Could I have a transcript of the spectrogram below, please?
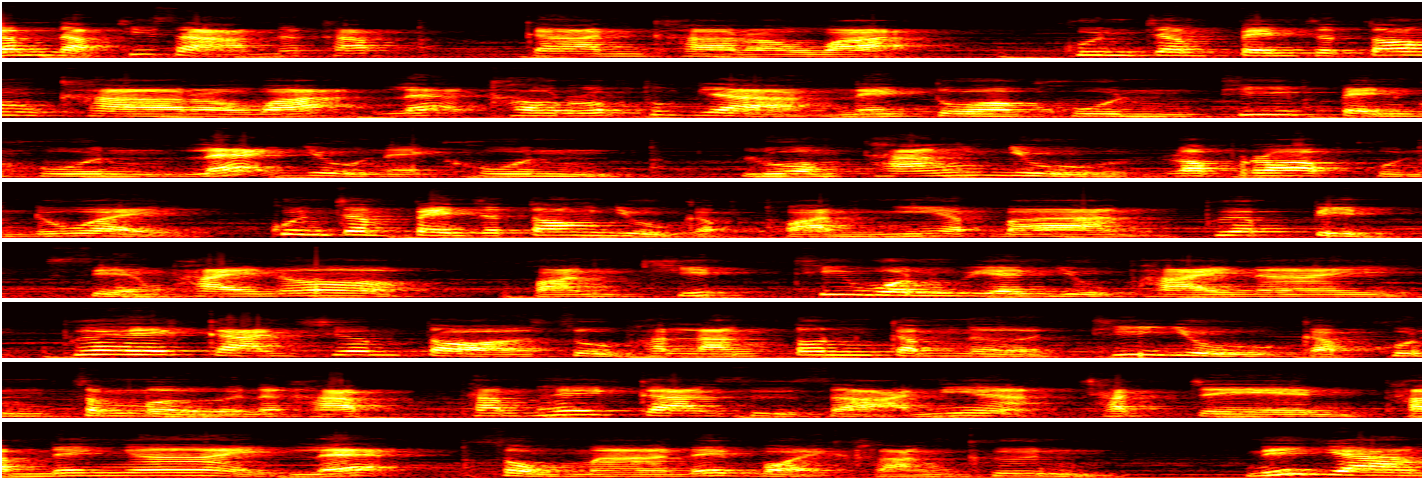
ลำดับที่ 3 นะครับ การคารวะ คุณจำเป็นจะต้องคารวะ และเคารพทุกอย่างในตัวคุณที่เป็นคุณและอยู่ในคุณ รวมทั้งอยู่รอบๆคุณด้วย คุณจำเป็นจะต้องอยู่กับความเงียบบ้าง เพื่อปิดเสียงภายนอก ความคิดที่วนเวียนอยู่ภายใน เพื่อให้การเชื่อมต่อสู่พลังต้นกำเนิดที่อยู่กับคุณเสมอนะครับทำให้การสื่อสารเนี่ยชัดเจนทำได้ง่าย และส่งมาได้บ่อยครั้งขึ้น นิยาม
